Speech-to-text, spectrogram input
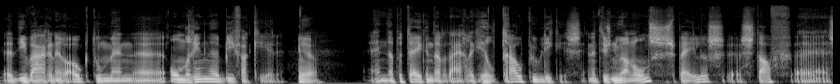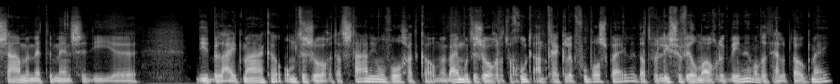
17.000. Die waren er ook toen men onderin bivakkeerde. Ja. En dat betekent dat het eigenlijk heel trouw publiek is. En het is nu aan ons, spelers, staf, eh, samen met de mensen die, uh, die het beleid maken... om te zorgen dat het stadion vol gaat komen. Wij moeten zorgen dat we goed aantrekkelijk voetbal spelen. Dat we liefst zoveel mogelijk winnen, want dat helpt ook mee.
